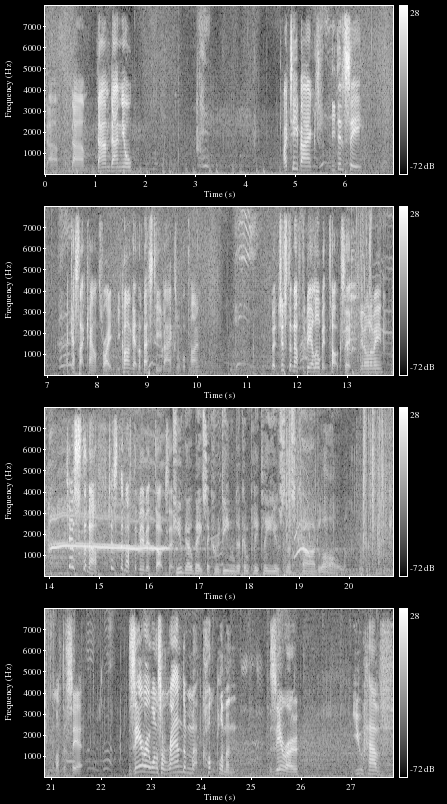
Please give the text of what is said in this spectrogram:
Damn, damn, damn, Daniel. I teabagged. He did see. I guess that counts, right? You can't get the best teabags all the time. But just enough to be a little bit toxic, you know what I mean? Just enough. Just enough to be a bit toxic. Hugo Basic redeemed a completely useless card lol. I'd love to see it. Zero wants a random compliment. Zero, you have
